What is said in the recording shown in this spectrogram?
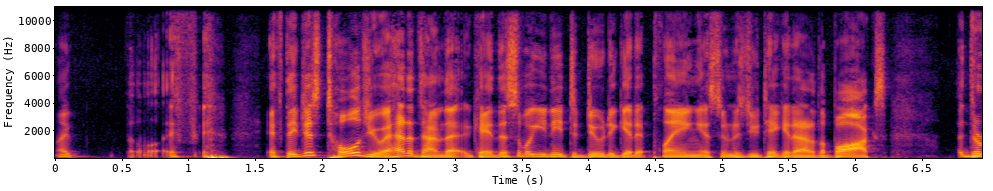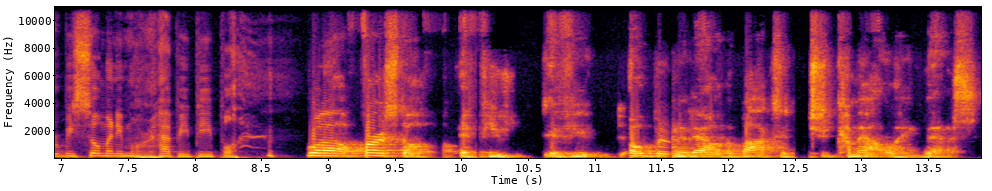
like if if they just told you ahead of time that okay, this is what you need to do to get it playing as soon as you take it out of the box, there would be so many more happy people. well, first off, if you if you open it out of the box, it should come out like this.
